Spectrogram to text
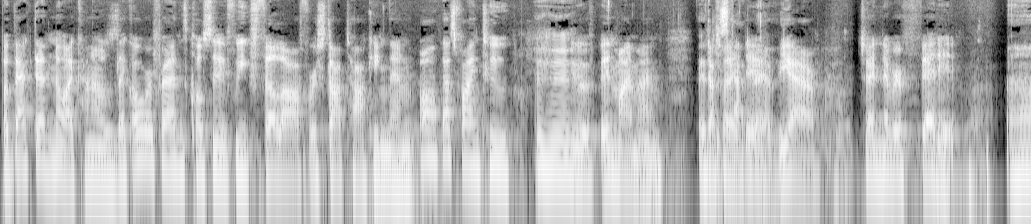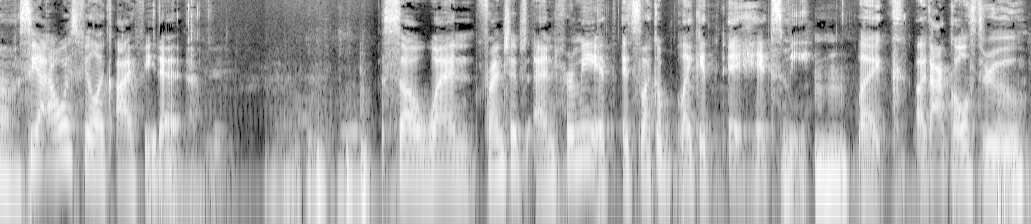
But back then, no, I kind of was like, oh, we're friends. Coasted. If we fell off or stopped talking, then, oh, that's fine too. Mm-hmm. You know, in my mind. It that's what I did. Yeah. So I never fed it. Oh, see, I always feel like I feed it. So when friendships end for me, it, it's like a like it it hits me. Like like I go through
